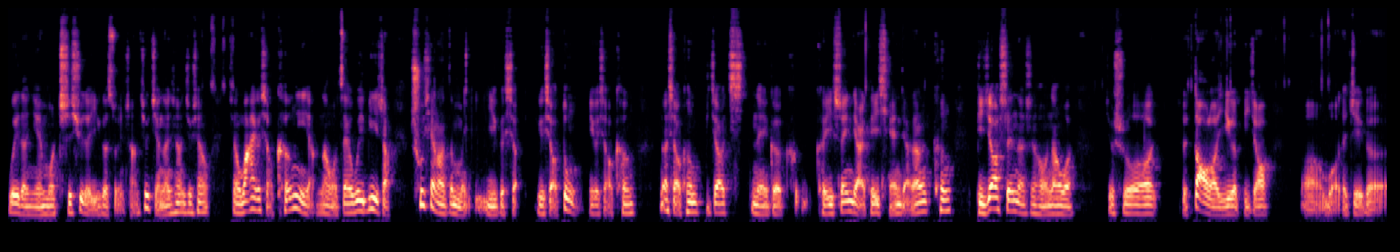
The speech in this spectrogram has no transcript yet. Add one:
胃的黏膜持续的一个损伤。就简单像就像像挖一个小坑一样，那我在胃壁上出现了这么一个小一个小洞、一个小坑。那小坑比较那个可可以深一点，可以浅一点。当然坑比较深的时候，那我就说就到了一个比较呃我的这个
